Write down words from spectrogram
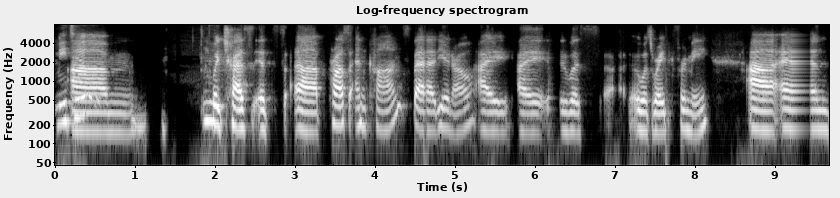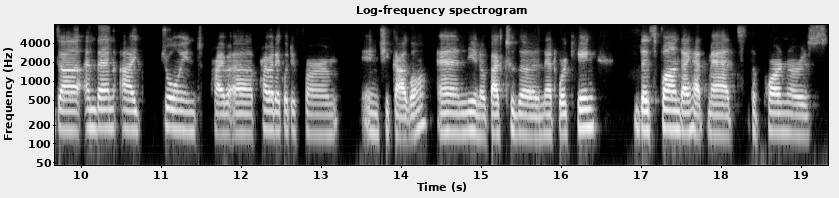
Me too. Um, mm. which has its uh, pros and cons, but you know, I I it was it was great for me. Uh, and uh, and then I joined private uh, private equity firm in Chicago, and you know back to the networking. This fund I had met the partners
